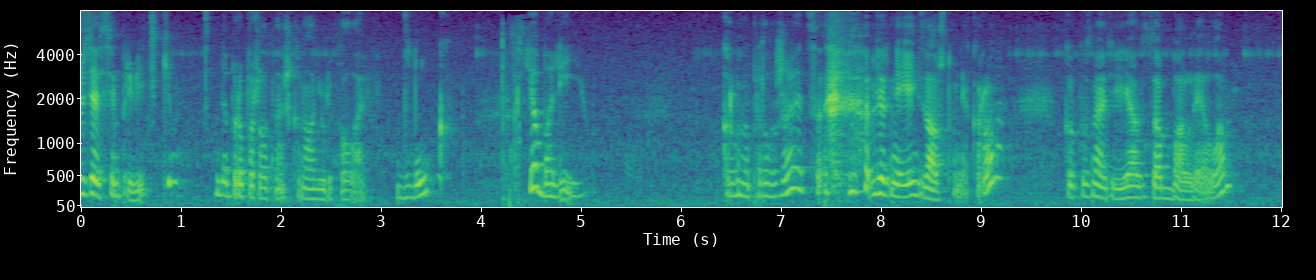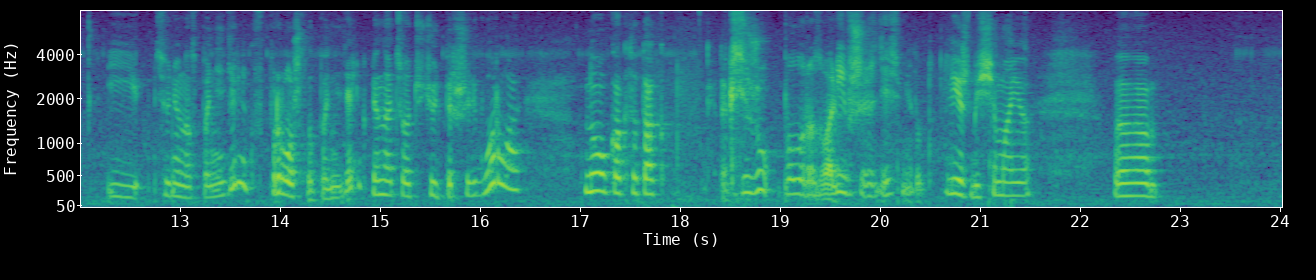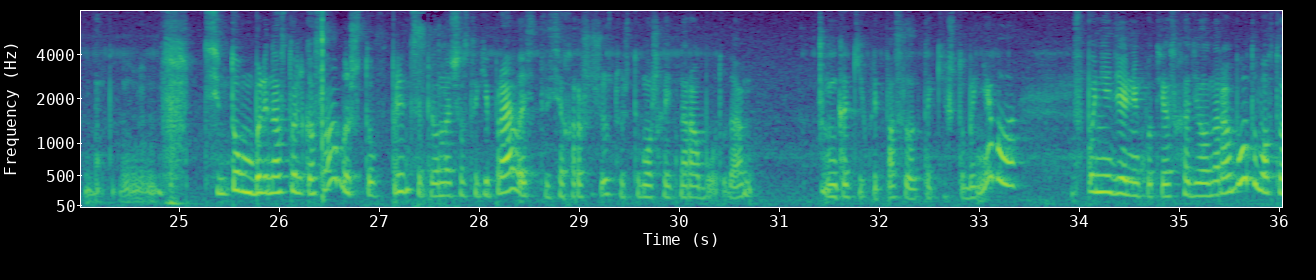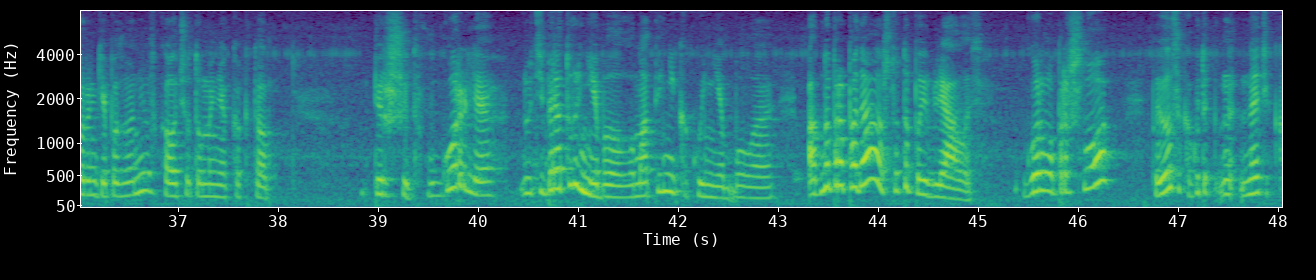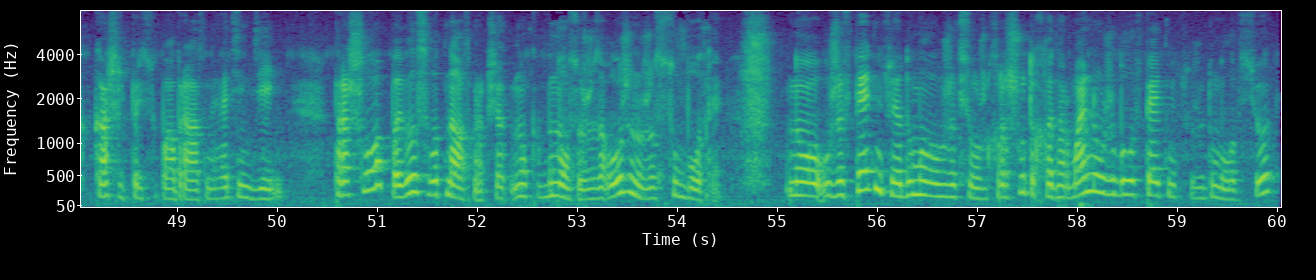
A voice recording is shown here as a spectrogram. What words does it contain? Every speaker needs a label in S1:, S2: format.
S1: Друзья, всем приветики! Добро пожаловать на наш канал Юлика Life Vlog. Я болею. Корона продолжается. Вернее, я не знала, что у меня корона. Как вы знаете, я заболела. И сегодня у нас понедельник. В прошлый понедельник мне начало чуть-чуть першить горло. Но как-то так, так сижу полуразвалившись здесь. Мне тут лежбище мое. Симптомы были настолько слабые, что, в принципе, у нас сейчас такие правила, ты себя хорошо чувствуешь, ты можешь ходить на работу, да. Никаких предпосылок таких, чтобы не было. В понедельник вот я сходила на работу, во вторник я позвонила, сказала, что-то у меня как-то першит в горле. Ну, температуры не было, ломоты никакой не было. Одно пропадало, что-то появлялось. Горло прошло, появился какой-то, знаете, кашель приступообразный один день прошло, появился вот насморк. Сейчас, ну, как бы нос уже заложен уже с субботы. Но уже в пятницу я думала, уже все, уже хорошо, так нормально уже было в пятницу, уже думала, все.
